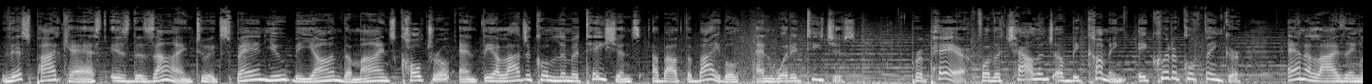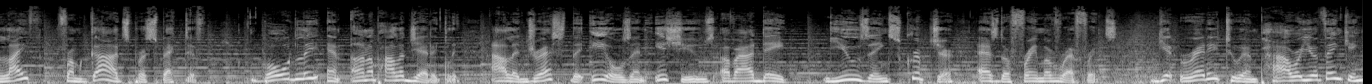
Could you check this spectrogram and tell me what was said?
This podcast is designed to expand you beyond the mind's cultural and theological limitations about the Bible and what it teaches. Prepare for the challenge of becoming a critical thinker, analyzing life from God's perspective. Boldly and unapologetically, I'll address the ills and issues of our day using scripture as the frame of reference. Get ready to empower your thinking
